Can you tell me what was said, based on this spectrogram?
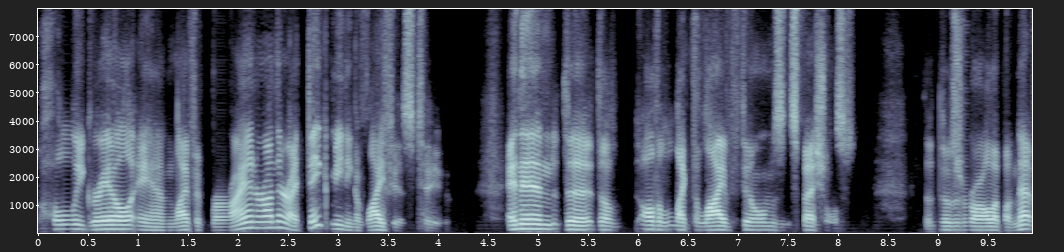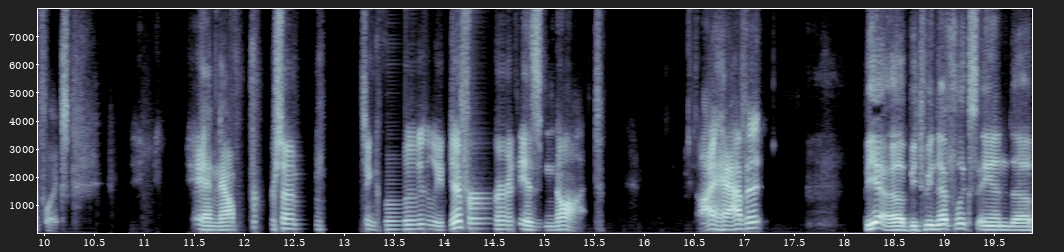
Holy Grail and Life of Brian are on there. I think Meaning of Life is too, and then the the all the like the live films and specials. Th- Those are all up on Netflix and now for something completely different is not. I have it. Yeah, uh, between Netflix and uh,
